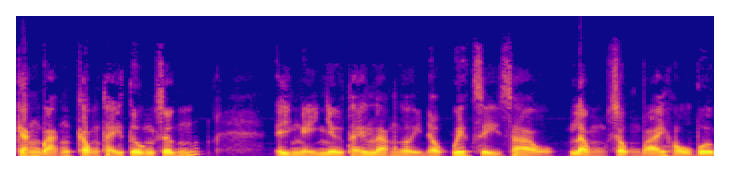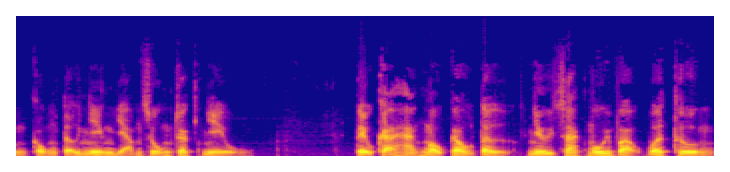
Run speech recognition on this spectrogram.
căn bản không thể tương xứng. Ý nghĩ như thế làm người độc quyết xì xào, lòng sùng bái hổ vương cũng tự nhiên giảm xuống rất nhiều. Tiểu khả hãn một câu từ, như sát muối vào vết thương,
